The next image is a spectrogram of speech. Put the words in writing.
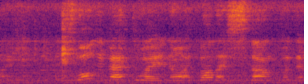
on me. Slowly backed away, you know, I thought I stunk, but then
